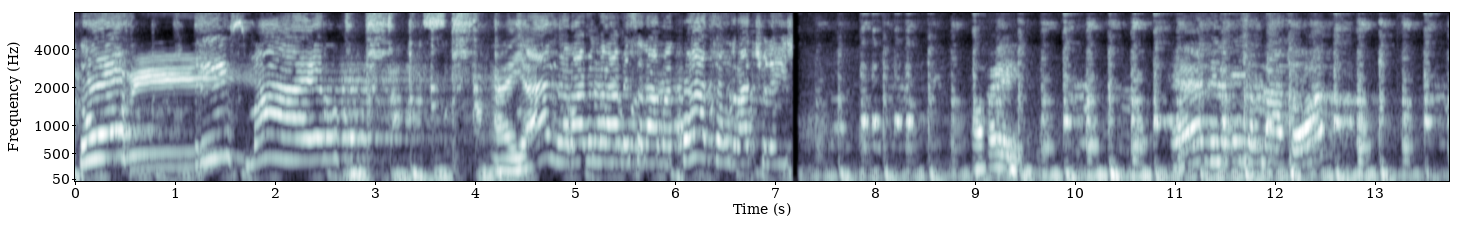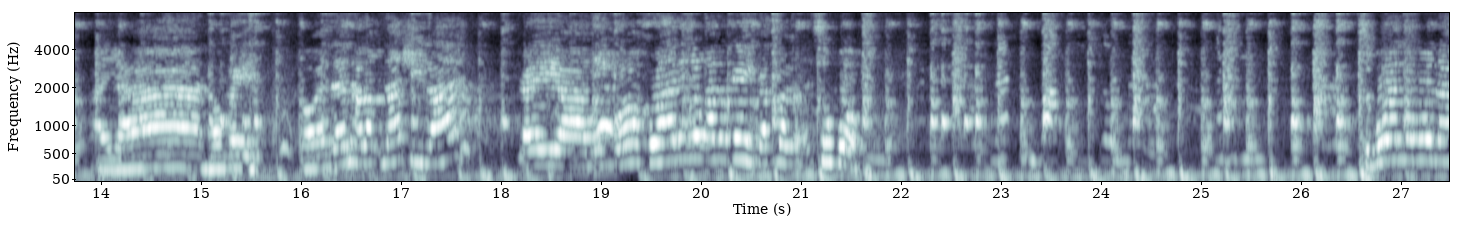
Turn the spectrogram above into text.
two, three. three, smile. Ayan, maraming maraming salamat po at congratulations. Okay. And nilagay sa plato. Ayan, okay. Oh, and then harap na, Sheila. Kay uh, Nico. Kuhanin yung ano cake at subo. Subuhan mo muna.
